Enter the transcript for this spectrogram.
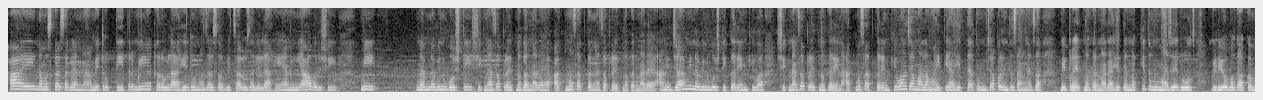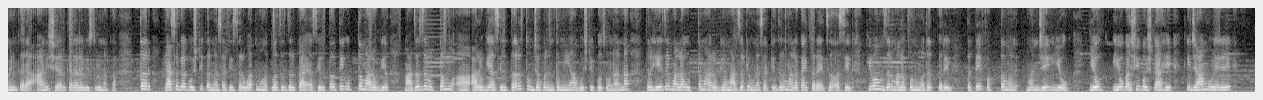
हाय नमस्कार सगळ्यांना. मी तृप्ती. तर मी ठरवलं आहे दोन हजार सव्वीस चालू झालेलं आहे आणि यावर्षी मी नवनवीन गोष्टी शिकण्याचा प्रयत्न करणार आहे आत्मसात करण्याचा प्रयत्न करणार आहे आणि ज्या मी नवीन गोष्टी करेन किंवा शिकण्याचा प्रयत्न करेन आत्मसात करेन किंवा ज्या मला माहिती आहेत त्या तुमच्यापर्यंत सांगण्याचा मी प्रयत्न करणार आहे. तर नक्की तुम्ही माझे रोज व्हिडिओ बघा कमेंट करा आणि शेअर करायला विसरू नका. तर ह्या सगळ्या गोष्टी करण्यासाठी सर्वात महत्त्वाचं जर काय असेल तर ते उत्तम आरोग्य. माझं जर उत्तम आरोग्य असेल तरच तुमच्यापर्यंत मी ह्या गोष्टी पोचवणार ना. तर हे जे मला उत्तम आरोग्य माझं ठेवण्यासाठी जर मला काय करायचं असेल किंवा जर मला कोण मदत करेल तर ते फक्त म म्हणजे योग. योग योग अशी गोष्ट आहे की ज्यामुळे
